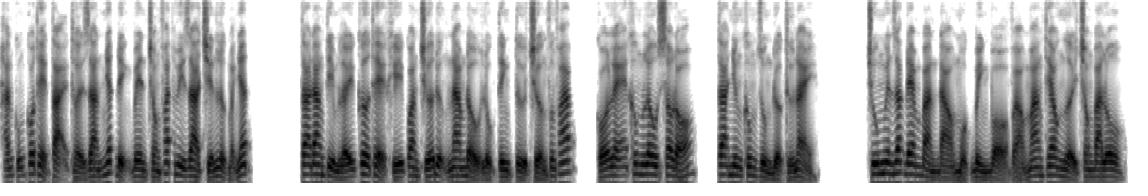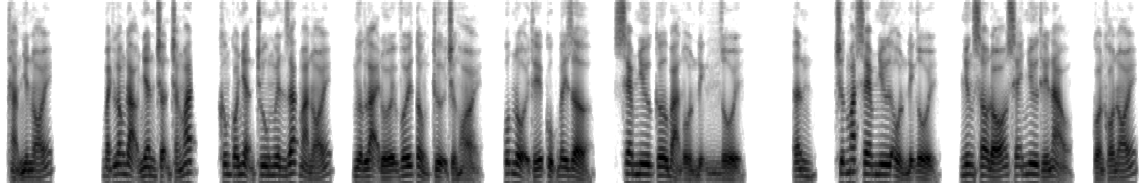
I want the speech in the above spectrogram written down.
hắn cũng có thể tại thời gian nhất định bên trong phát huy ra chiến lược mạnh nhất. Ta đang tìm lấy cơ thể khí quan chứa đựng nam đầu lục tinh từ trường phương pháp, có lẽ không lâu sau đó, ta nhưng không dùng được thứ này. Chu nguyên giác đem bàn đào một bình bỏ vào mang theo người trong ba lô, thản nhiên nói. Bạch long đạo nhân trận trắng mắt, không có nhận chu nguyên giác mà nói, ngược lại đối với tổng thự trưởng hỏi, quốc nội thế cục bây giờ, xem như cơ bản ổn định rồi ân, trước mắt xem như ổn định rồi, nhưng sau đó sẽ như thế nào, còn khó nói.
